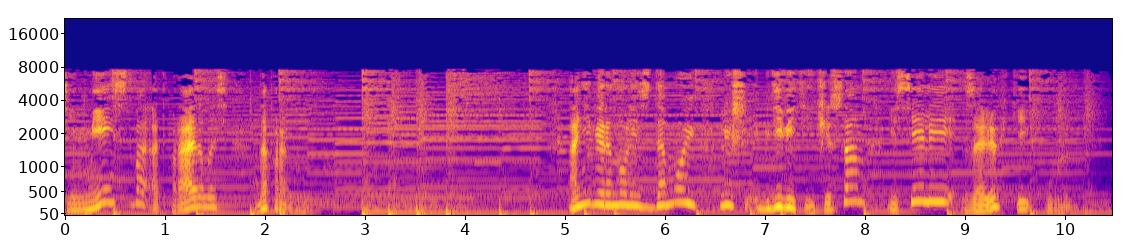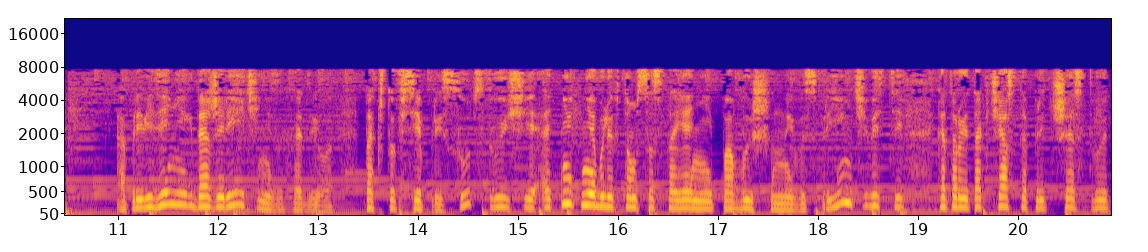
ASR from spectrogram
семейство отправилось на прогулку. Они вернулись домой лишь к девяти часам и сели за легкий ужин. О привидениях даже речи не заходило, так что все присутствующие отнюдь не были в том состоянии повышенной восприимчивости, которая так часто предшествует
